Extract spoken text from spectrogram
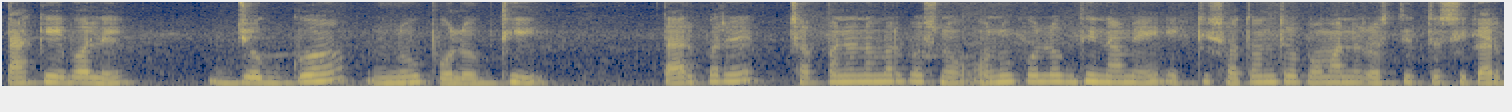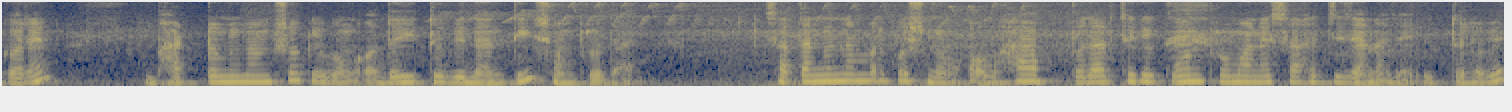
তাকে বলে যোগ্য নুপলব্ধি তারপরে ছাপ্পান্ন নম্বর প্রশ্ন, অনুপলব্ধি নামে একটি স্বতন্ত্র প্রমাণের অস্তিত্ব স্বীকার করেন ভাট্টমীমাংসক এবং অদ্বৈত বেদান্তি সম্প্রদায়। সাতান্ন নম্বর প্রশ্ন, অভাব পদার্থকে কোন প্রমাণের সাহায্যে জানা যায়? উত্তর হবে,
